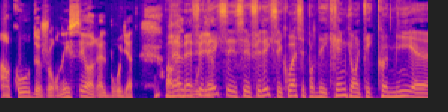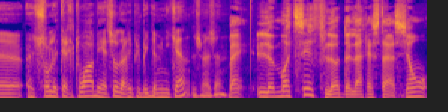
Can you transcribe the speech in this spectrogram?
en cours de journée, c'est Aurel Brouillette. mais, mais Félix, c'est Félix, c'est quoi? C'est pour des crimes qui ont été commis euh, sur le territoire, bien sûr, de la République dominicaine, j'imagine? Ben, le motif là, de l'arrestation,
